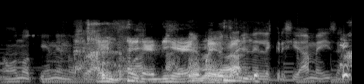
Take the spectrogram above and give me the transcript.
No, no tienen, o sea, Ay, no No en electricidad me dicen.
